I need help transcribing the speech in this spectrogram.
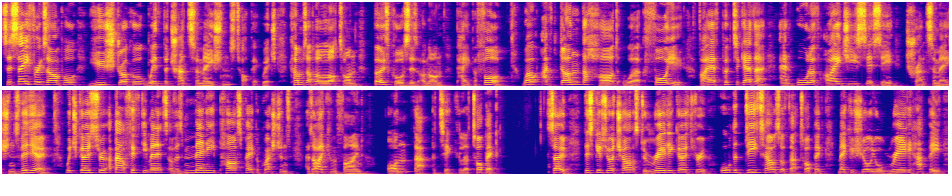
So say, for example, you struggle with the transformations topic, which comes up a lot on both courses and on paper four. Well, I've done the hard work for you. I have put together an all of IGCSE transformations video, which goes through about 50 minutes of as many past paper questions as I can find on that particular topic. So this gives you a chance to really go through all the details of that topic, making sure you're really happy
